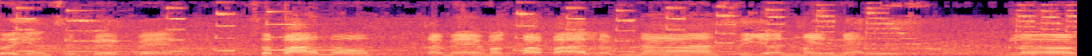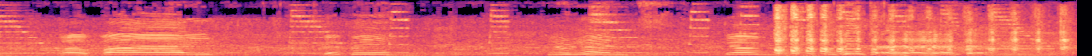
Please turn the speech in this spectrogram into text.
So, ayan si Bebe. So, paano? Kami ay magpapaalam na. See you on my next vlog. Bye-bye! Bebe, your hands. Come.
